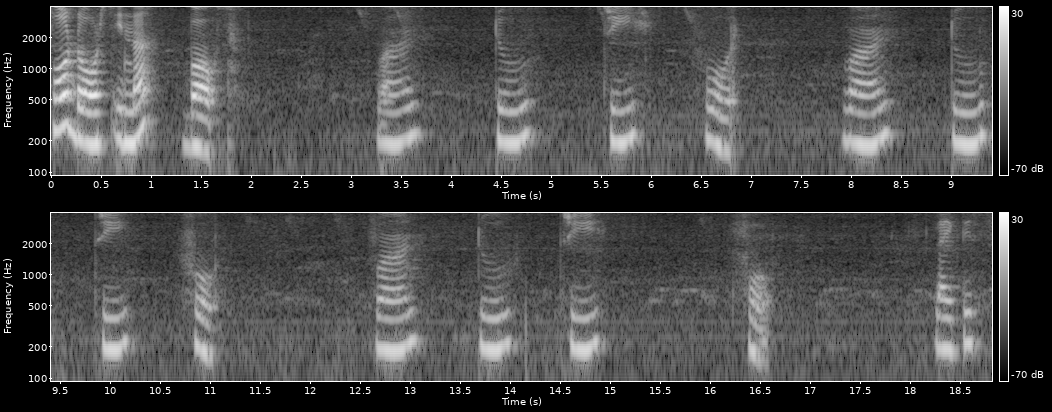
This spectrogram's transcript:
4 dots in the box. 1 2 3 4 1 2 3 4 1 2 3 4 like this.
